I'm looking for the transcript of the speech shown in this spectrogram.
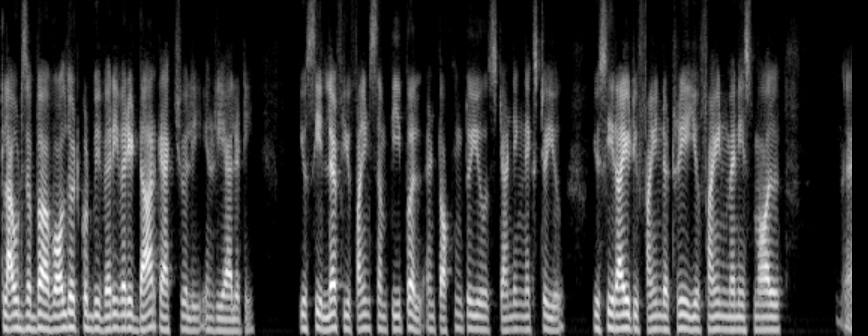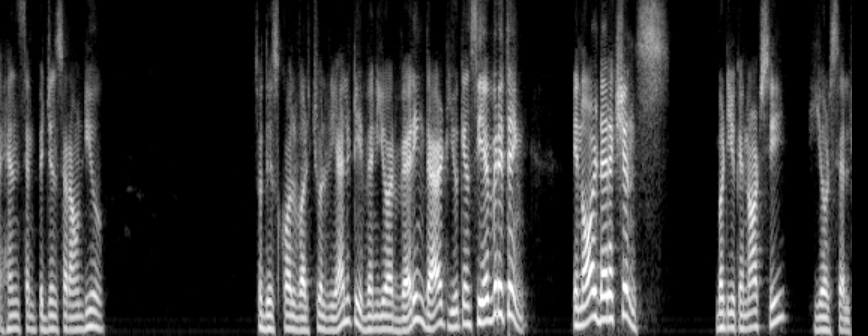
clouds above although it could be very very dark actually in reality. You see left you find some people and talking to you standing next to you. You see right you find a tree. You find many small uh, hens and pigeons around you so this is called virtual reality when you are wearing that you can see everything in all directions, but you cannot see yourself.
